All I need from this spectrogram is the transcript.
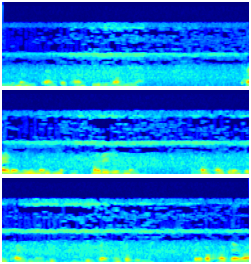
มอไม่มีการสถานที่หรือว่างเวลาไทยเหล่านี้มันไม่ได้เห็นมันทั้งทั้งที่มันเป็นภัยในจิตจิตใจของตัวเองแต่ก็เข้าใจว่า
